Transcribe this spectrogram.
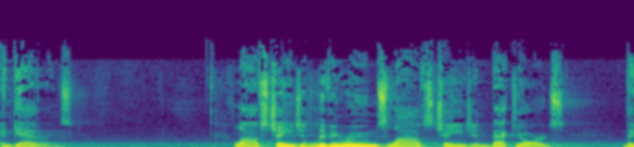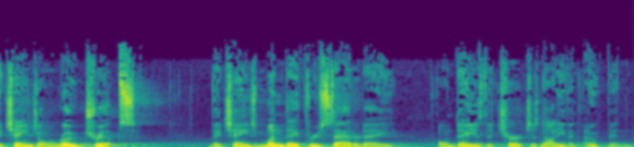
and gatherings. Lives change in living rooms, lives change in backyards, they change on road trips, they change Monday through Saturday on days the church is not even open.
